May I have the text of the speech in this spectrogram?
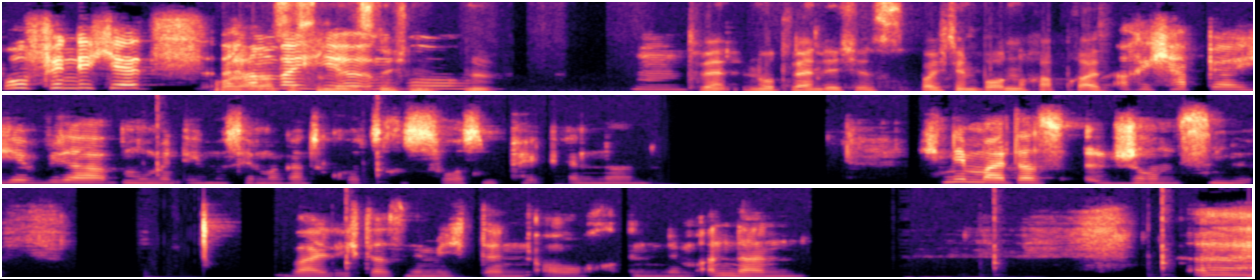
Wo finde ich jetzt? Oder haben wir hier irgendwo? nicht Hm. notwen- notwendig ist, weil ich den Boden noch abreiße. Ach, ich habe ja hier wieder. Moment, ich muss hier mal ganz kurz Ressourcenpack ändern. Ich nehme mal das John Smith. Weil ich das nämlich dann auch in dem anderen äh,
